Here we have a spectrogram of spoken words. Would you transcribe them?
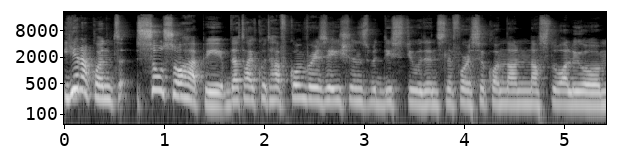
Jena kont so so happy that I could have conversations with these students li forsi konna naslu għal-jom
